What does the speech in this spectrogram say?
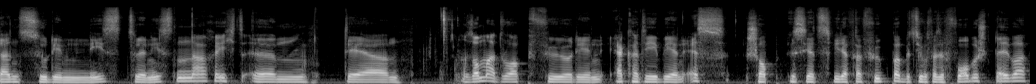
Dann zu, dem nächst, zu der nächsten Nachricht. Ähm, der Sommerdrop für den RKT BNS Shop ist jetzt wieder verfügbar, beziehungsweise vorbestellbar.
